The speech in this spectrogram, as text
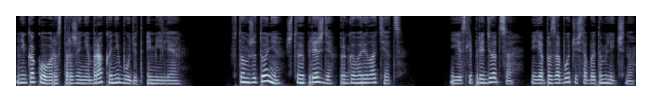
Никакого расторжения брака не будет, Эмилия». В том же тоне, что и прежде, проговорил отец. «Если придется, я позабочусь об этом лично».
